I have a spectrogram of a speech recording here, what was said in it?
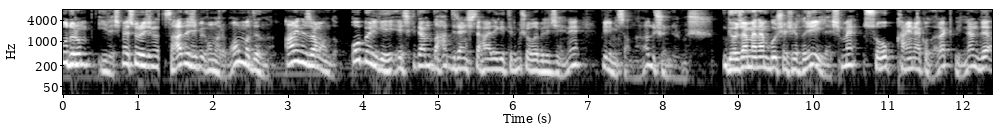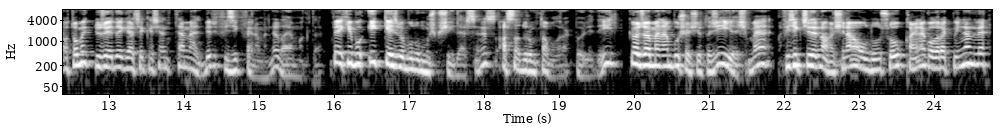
Bu durum iyileşme sürecinin sadece bir onarım olmadığını, aynı zamanda o bölgeyi eskiden daha dirençli hale getirmiş olabileceğini bilim insanlarına düşündürmüş. Gözlemlenen bu şaşırtıcı iyileşme soğuk kaynak olarak bilinen ve atomik düzeyde gerçekleşen temel bir fizik fenomenine dayanmakta. Peki bu ilk kez mi bulunmuş bir şey derseniz aslında durum tam olarak böyle değil. Gözlemlenen bu şaşırtıcı iyileşme fizikçilerin aşina olduğu soğuk kaynak olarak bilinen ve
